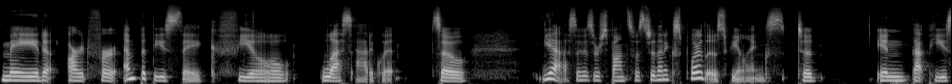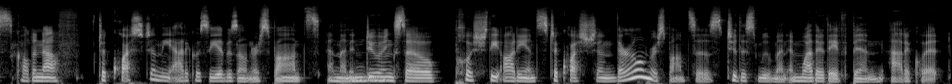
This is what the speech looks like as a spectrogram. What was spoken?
made art for empathy's sake feel less adequate. So, yeah, so his response was to then explore those feelings, to, in that piece called Enough, to question the adequacy of his own response, and then in Mhm. doing so, push the audience to question their own responses to this movement and whether they've been adequate.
